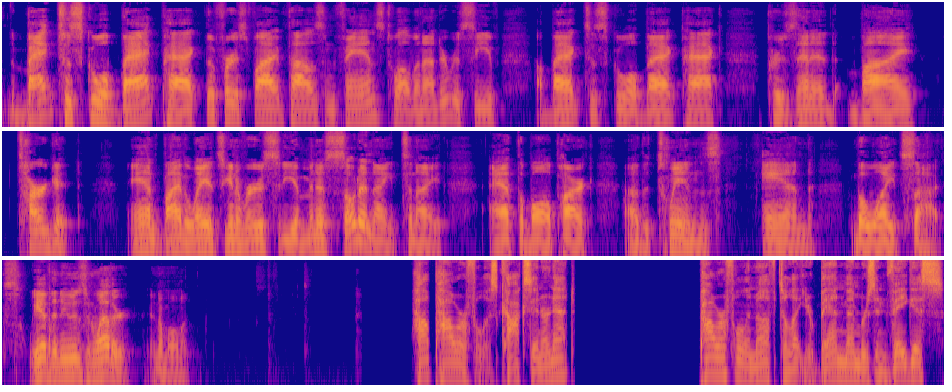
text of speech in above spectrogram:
back to school backpack. The first five thousand fans, twelve and under, receive a back to school backpack presented by Target. And by the way, it's University of Minnesota night tonight at the ballpark. Uh, the Twins and the White Sox. We have the news and weather in a moment. How powerful is Cox Internet? Powerful enough to let your band members in Vegas,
